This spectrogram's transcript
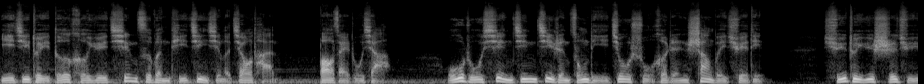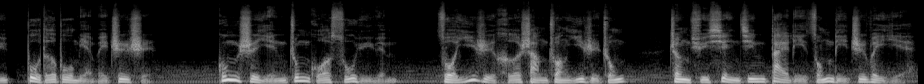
以及对德合约签字问题进行了交谈。报载如下：吾如现今继任总理究属何人尚未确定，徐对于时局不得不勉为支持。公是引中国俗语云：“做一日和尚撞一日钟”，正取现今代理总理之位也。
